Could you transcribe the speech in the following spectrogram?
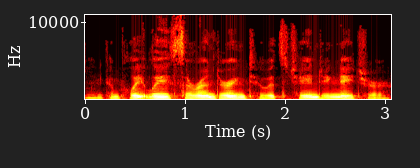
And completely surrendering to its changing nature.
